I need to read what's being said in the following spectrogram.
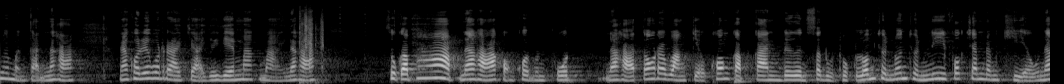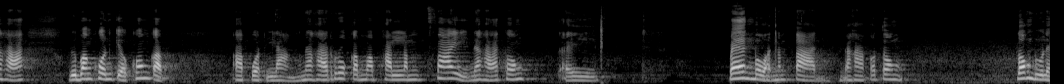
ด้วยเหมือนกันนะคะนะเขาเรียกว่ารายจ่ายเยอะแยะมากมายนะคะ สุขภาพนะคะของคนวันพุธนะคะต้องระวังเกี่ยวข้องกับการเดินสะดุดถกล้มชนน้นชนนี่ฟกช้ำดำเขียวนะคะ หรือบางคนเกี่ยวข้องกับปวดหลังนะคะ โรคกรรมพันธุ์ลำไส้นะคะ ท้อง ไอแป้งเบาหวานน้ำตาลนะคะ ก็ต้องต้องดูแล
